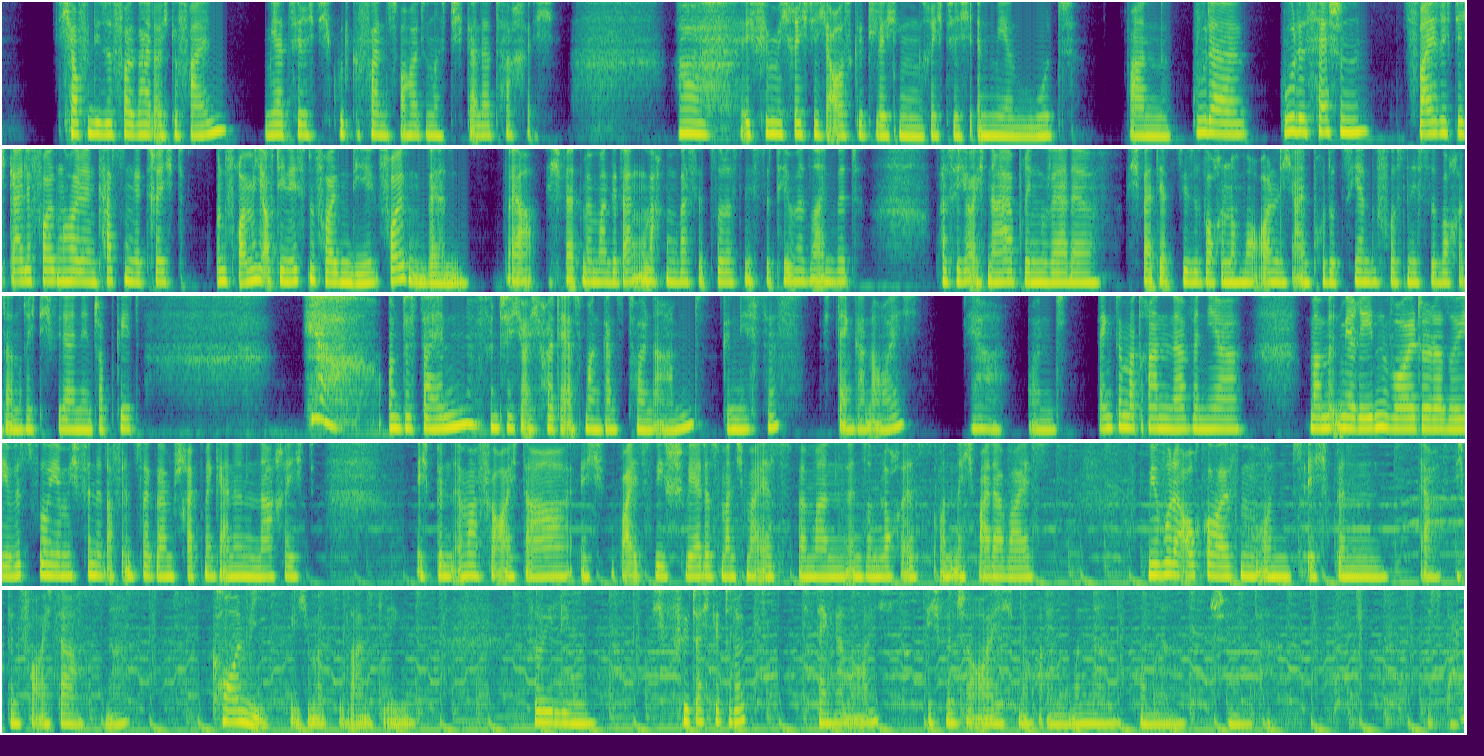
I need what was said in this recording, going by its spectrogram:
ich hoffe, diese Folge hat euch gefallen. Mir hat sie richtig gut gefallen. Es war heute ein richtig geiler Tag. Ich, ah, ich fühle mich richtig ausgeglichen, richtig in mir gut. War eine gute, gute Session. Zwei richtig geile Folgen heute in Kasten gekriegt und freue mich auf die nächsten Folgen, die folgen werden. Ja, ich werde mir mal Gedanken machen, was jetzt so das nächste Thema sein wird, was ich euch nahe bringen werde. Ich werde jetzt diese Woche nochmal ordentlich einproduzieren, bevor es nächste Woche dann richtig wieder in den Job geht. Ja, und bis dahin wünsche ich euch heute erstmal einen ganz tollen Abend. Genießt es. Ich denke an euch. Ja, und denkt immer dran, ne, wenn ihr mal mit mir reden wollt oder so, ihr wisst, wo ihr mich findet auf Instagram, schreibt mir gerne eine Nachricht. Ich bin immer für euch da. Ich weiß, wie schwer das manchmal ist, wenn man in so einem Loch ist und nicht weiter weiß. Mir wurde auch geholfen und ich bin, ja, ich bin für euch da. Ne? Call me, wie ich immer zu sagen pflege. So, ihr Lieben, ich fühlt euch gedrückt. Ich denke an euch. Ich wünsche euch noch einen wunder, Tag. Bis bald.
